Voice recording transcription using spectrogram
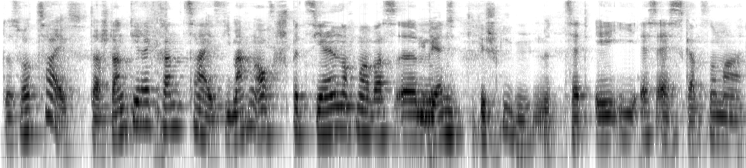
Das war Zeiss. Da stand direkt dran Zeiss. Die machen auch speziell noch mal was äh, Wie mit, werden die geschrieben? mit Z-E-I-S-S, ganz normal.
